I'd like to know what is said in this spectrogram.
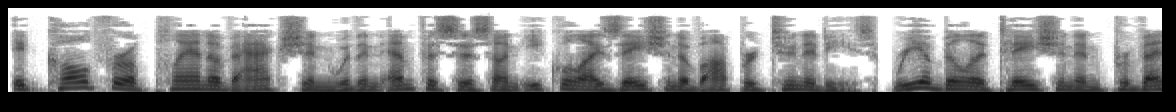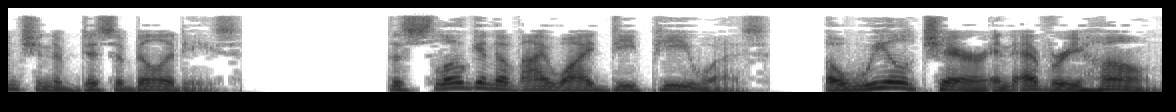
It called for a plan of action with an emphasis on equalization of opportunities, rehabilitation and prevention of disabilities. The slogan of IYDP was, "...a wheelchair in every home."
